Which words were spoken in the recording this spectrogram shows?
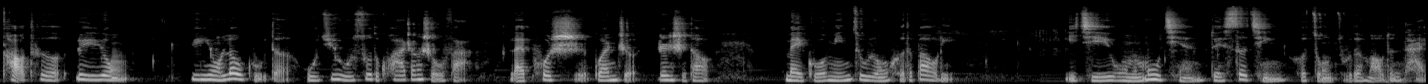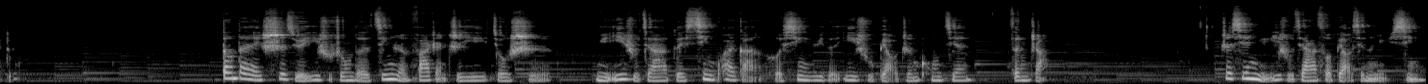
考特利用运用露骨的无拘无束的夸张手法，来迫使观者认识到美国民族融合的暴力。以及我们目前对色情和种族的矛盾态度。当代视觉艺术中的惊人发展之一，就是女艺术家对性快感和性欲的艺术表征空间增长。这些女艺术家所表现的女性，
